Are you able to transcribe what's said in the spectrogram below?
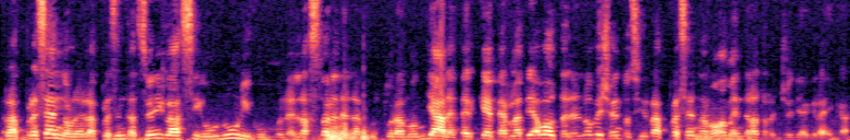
rappresentano le rappresentazioni classiche un unicum nella storia della cultura mondiale perché per la prima volta nel Novecento si rappresenta nuovamente la tragedia greca.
